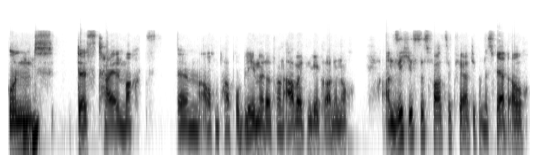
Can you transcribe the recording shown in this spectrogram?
Und mhm. das Teil macht ähm, auch ein paar Probleme. Daran arbeiten wir gerade noch. An sich ist das Fahrzeug fertig und es fährt auch.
